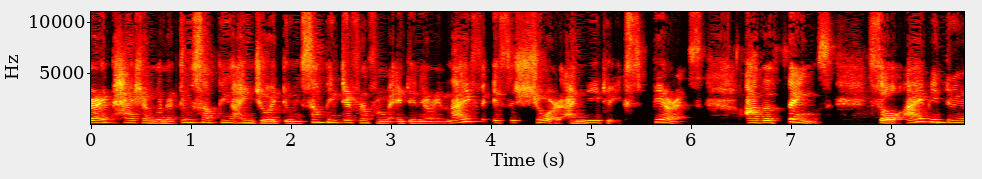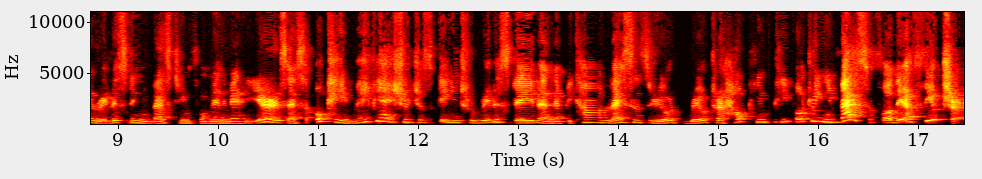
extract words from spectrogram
very passionate i'm going to do something i enjoy doing something different from engineering life is short i need to experience other things. So i've been doing real estate investing for many many years i said okay maybe i should just get into real estate and become licensed realtor helping people to invest for their future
